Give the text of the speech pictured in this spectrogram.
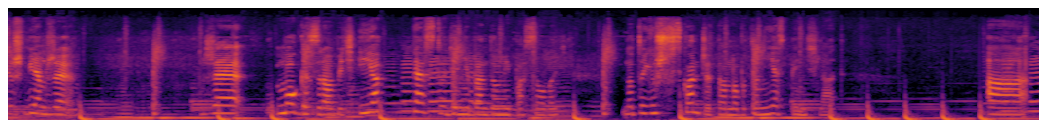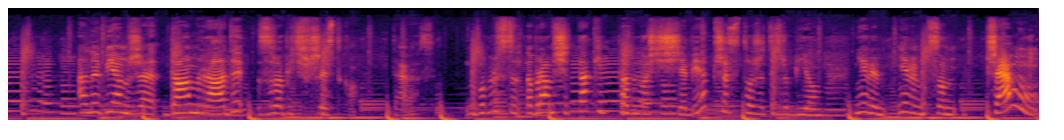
już wiem, że, że mogę zrobić. I jak te studia nie będą mi pasować, no to już skończę to, no bo to nie jest 5 lat. A, ale wiem, że dam radę zrobić wszystko teraz. No po prostu nabrałam się takiej pewności siebie przez to, że to zrobiłam. Nie wiem, nie wiem co, czemu,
